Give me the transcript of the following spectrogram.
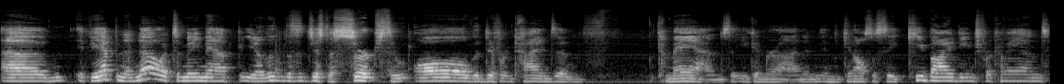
um, if you happen to know it's a mini map, you know this is just a search through all the different kinds of commands that you can run, and, and you can also see key bindings for commands.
